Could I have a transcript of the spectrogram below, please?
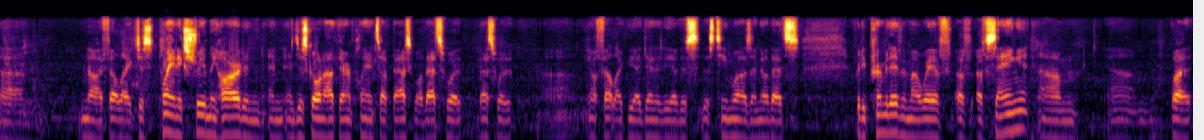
Um, no, I felt like just playing extremely hard and, and, and just going out there and playing tough basketball. That's what that's what uh, you know felt like the identity of this this team was. I know that's pretty primitive in my way of, of, of saying it, um, um, but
